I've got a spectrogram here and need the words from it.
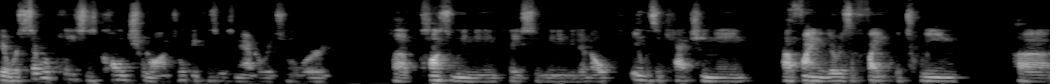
There were several places called Toronto because it was an Aboriginal word, uh, possibly meaning place of meaning. We don't know. It was a catchy name. Uh, finally, there was a fight between uh,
